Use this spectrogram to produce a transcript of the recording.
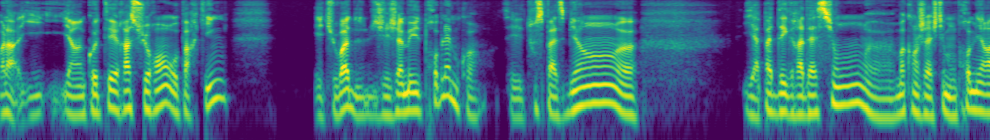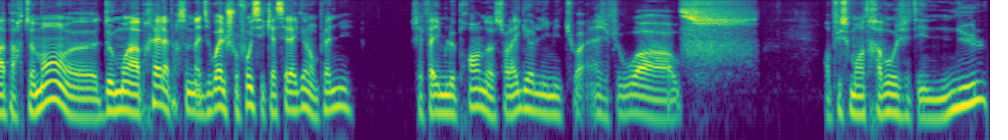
voilà, il y, a un côté rassurant au parking. Et tu vois, j'ai jamais eu de problème, quoi. Tout se passe bien. Il n'y a pas de dégradation. Euh, moi, quand j'ai acheté mon premier appartement, euh, deux mois après, la personne m'a dit Ouais, le chauffe-eau, il s'est cassé la gueule en pleine nuit. J'ai failli me le prendre sur la gueule, limite, tu vois. J'ai fait Waouh En plus, moi, en travaux, j'étais nul.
